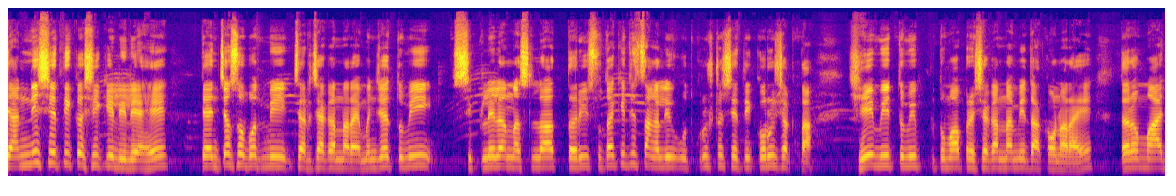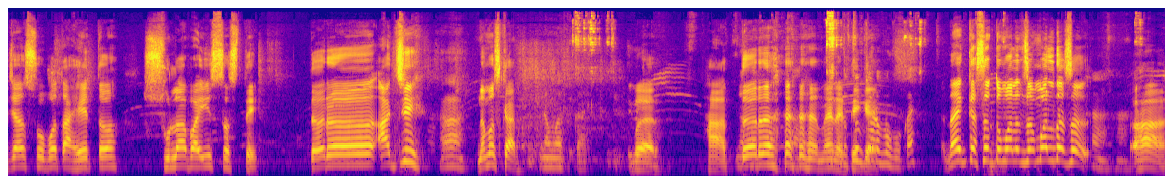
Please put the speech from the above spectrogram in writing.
त्यांनी शेती कशी केलेली आहे त्यांच्यासोबत मी चर्चा करणार आहे. म्हणजे तुम्ही शिकलेला नसला तरी सुद्धा किती चांगली उत्कृष्ट शेती करू शकता हे मी तुम्ही तुम्हा प्रेक्षकांना मी दाखवणार आहे. तर माझ्यासोबत आहेत सुलाबाई सस्ते. तर आजी नमस्कार. नमस्कार. बर. हा तर नाही नाही ठीक आहे. नाही कसं तुम्हाला जमल तसं. हा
